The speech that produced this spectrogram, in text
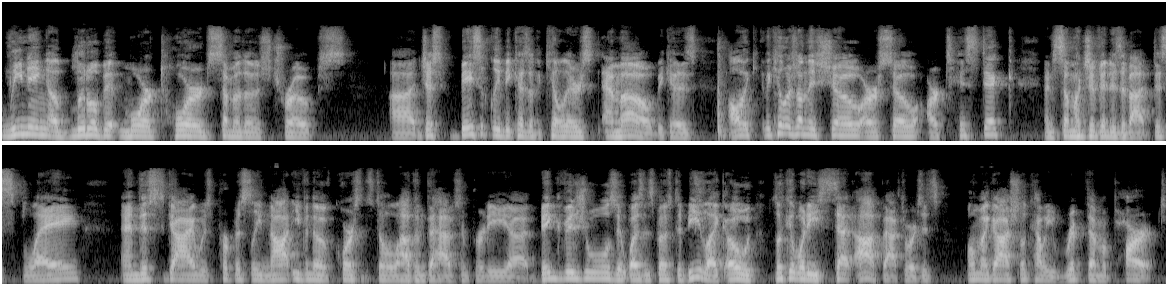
leaning a little bit more towards some of those tropes, uh, just basically because of the killer's mo. Because all the, the killers on this show are so artistic, and so much of it is about display. And this guy was purposely not, even though of course it still allowed them to have some pretty uh, big visuals. It wasn't supposed to be like, oh, look at what he set up afterwards. It's oh my gosh, look how he ripped them apart.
